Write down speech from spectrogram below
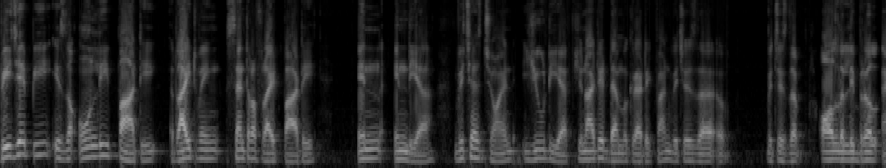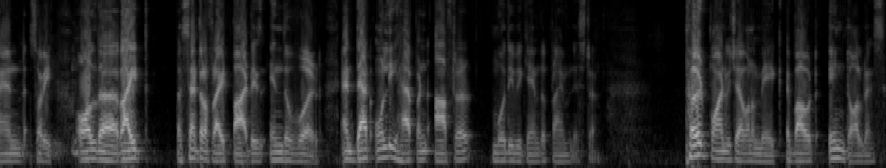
BJP is the only party, right-wing, center of right party in India which has joined UDF, United Democratic Front, which is the uh, which is the all the liberal and sorry all the right uh, center of right parties in the world, and that only happened after Modi became the prime minister. Third point which I want to make about intolerance.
